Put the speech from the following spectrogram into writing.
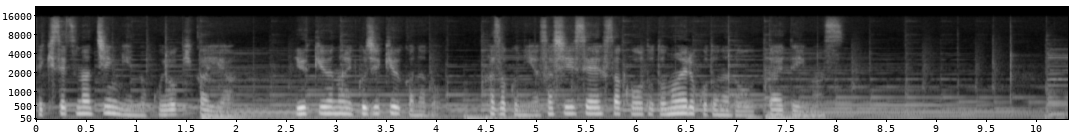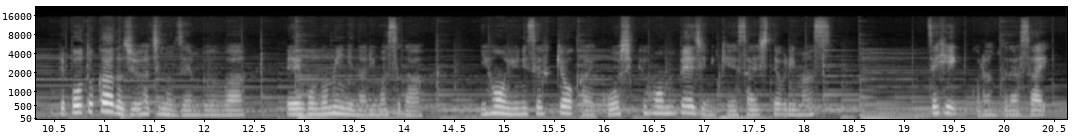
適切な賃金の雇用機会や、有給の育児休暇など、家族に優しい政府策を整えることなどを訴えています。レポートカード18の全文は英語のみになりますが、日本ユニセフ協会公式ホームページに掲載しております。ぜひご覧ください。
